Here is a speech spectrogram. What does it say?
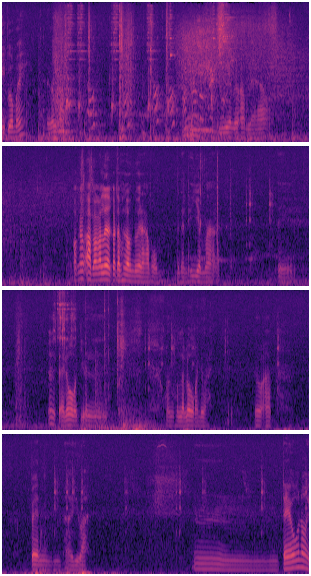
อีกตัวไหมเดี๋ยวต้องอัพเยี่ยมแล้วอัพแล้วออกแล้วอัพแล้วก็เลิกก็จะเพิ่มด้วยนะครับผมเป็นทันที่เยี่ยมมากนี่เออแต่โลเมื่อกี้เป็นคนคนละโลกกันด้วยเอออัพเป็นอะไรดีวะ อืม เตลหน่อย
